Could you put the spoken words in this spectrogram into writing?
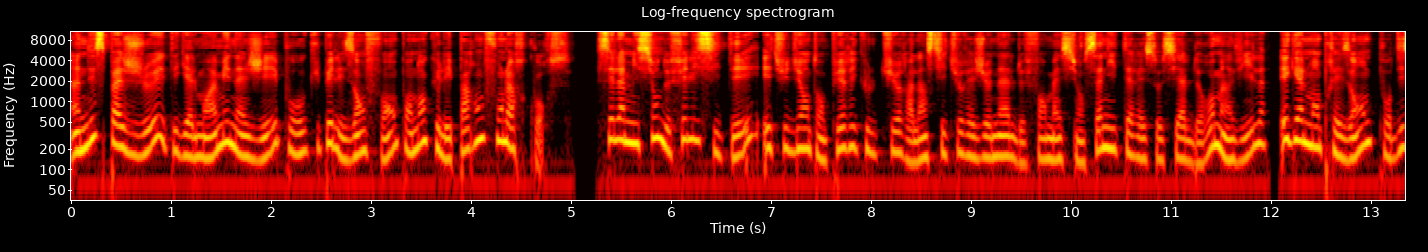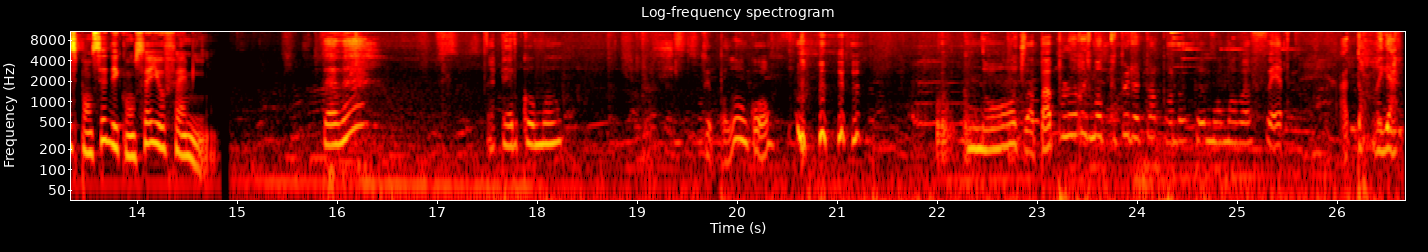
Un espace jeu est également aménagé pour occuper les enfants pendant que les parents font leurs courses. C'est la mission de Félicité, étudiante en puériculture à l'Institut régional de formation sanitaire et sociale de Romainville, également présente pour dispenser des conseils aux familles. Ça va? T'appelles comment? C'est pas encore. non, tu vas pas pleurer, je m'occuper de toi pendant que maman va faire. Attends, regarde,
